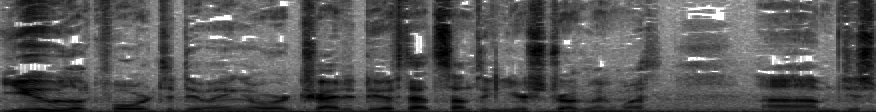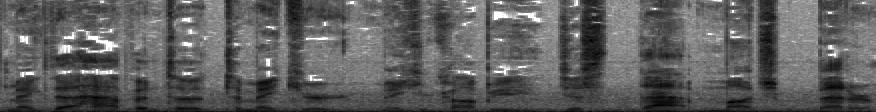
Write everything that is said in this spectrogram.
you look forward to doing or try to do if that's something you're struggling with um, just make that happen to, to make your make your copy just that much better.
